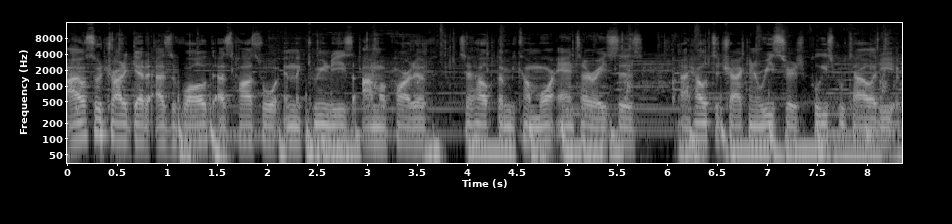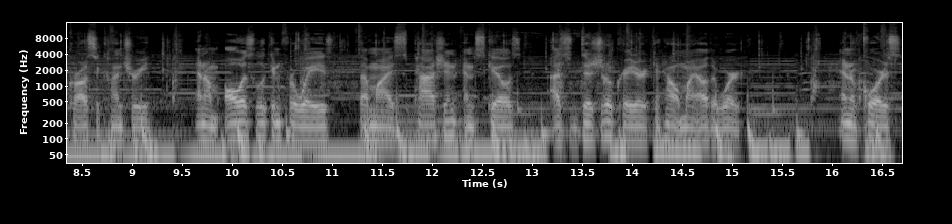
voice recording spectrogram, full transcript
I also try to get as involved as possible in the communities I'm a part of to help them become more anti racist. I help to track and research police brutality across the country and I'm always looking for ways that my passion and skills as a digital creator can help my other work. And of course,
